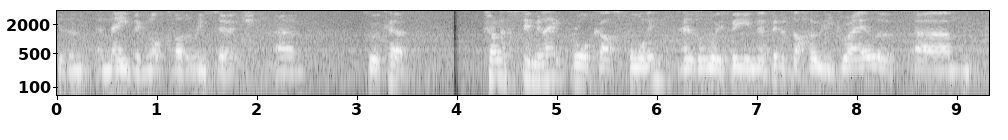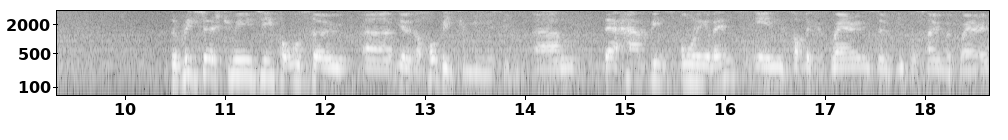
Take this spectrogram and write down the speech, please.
is enabling lots of other research um, to occur. Trying to stimulate broadcast spawning has always been a bit of the holy grail of um, the research community, but also uh, you know the hobby community. Um, there have been spawning events in public aquariums and people's home aquaria,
